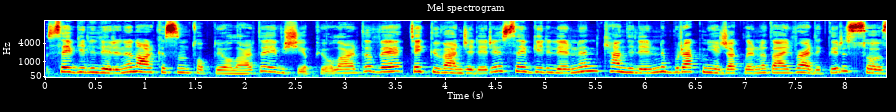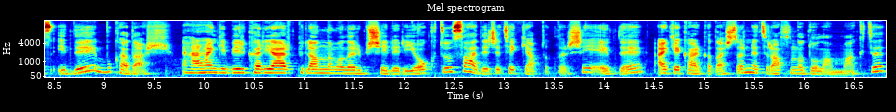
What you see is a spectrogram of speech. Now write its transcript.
sevgililerinin arkasını topluyorlardı. Ev işi yapıyorlardı ve tek güvenceleri sevgililerinin kendilerini bırakmayacaklarına dair verdikleri söz idi. Bu kadar. Herhangi bir kariyer planlamaları bir şeyleri yoktu. Sadece tek yaptıkları şey evde erkek arkadaşların etrafında dolanmaktı.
